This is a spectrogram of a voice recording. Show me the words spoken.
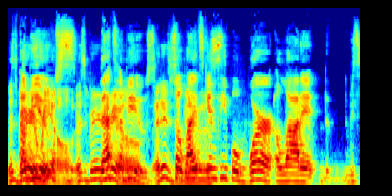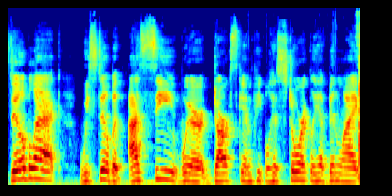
It's very abuse. real. It's very That's real. abuse. It is so light skinned people were allotted. We still black. We still, but I see where dark skinned people historically have been like,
